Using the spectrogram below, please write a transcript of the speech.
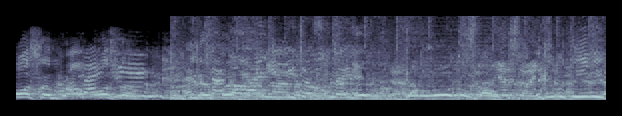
Awesome, bro. Awesome. Dis die first time. You just played. Kom op, dis nou. Ek is met hierdie.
